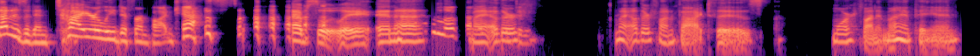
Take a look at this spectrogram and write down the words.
that is an entirely different podcast. Absolutely. And uh my other my other fun fact is more fun in my opinion.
